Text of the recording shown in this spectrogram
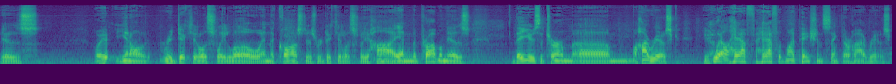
is, you know, ridiculously low, and the cost is ridiculously high. And the problem is, they use the term um, high risk. Yeah. Well, half half of my patients think they're high risk.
